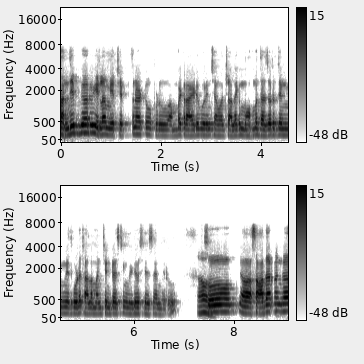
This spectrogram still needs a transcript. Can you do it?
సందీప్ గారు ఇలా మీరు చెప్తున్నట్టు ఇప్పుడు అంబటి రాయుడు గురించి అవ్వచ్చు అలాగే మొహమ్మద్ అజరుద్దీన్ మీద కూడా చాలా మంచి ఇంట్రెస్టింగ్ వీడియోస్ చేశారు మీరు. సో సాధారణంగా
